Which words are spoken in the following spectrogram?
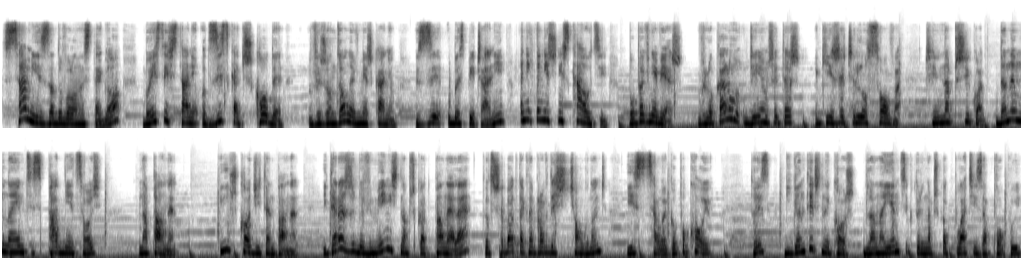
sam jest zadowolony z tego, bo jesteś w stanie odzyskać szkody wyrządzone w mieszkaniu z ubezpieczalni, a niekoniecznie z kaucji, bo pewnie wiesz, w lokalu dzieją się też jakieś rzeczy losowe, czyli na przykład danemu najemcy spadnie coś na panel i uszkodzi ten panel. I teraz, żeby wymienić na przykład panele, to trzeba tak naprawdę ściągnąć je z całego pokoju. To jest gigantyczny koszt dla najemcy, który na przykład płaci za pokój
